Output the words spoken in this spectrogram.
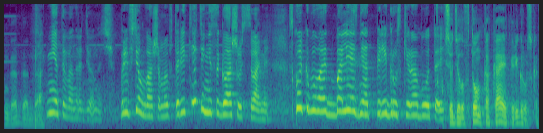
Да, да, да. Нет, Иван Родионович, при всем вашем авторитете не соглашусь с вами. Сколько бывает болезней от перегрузки работой. Все дело в том, какая перегрузка.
